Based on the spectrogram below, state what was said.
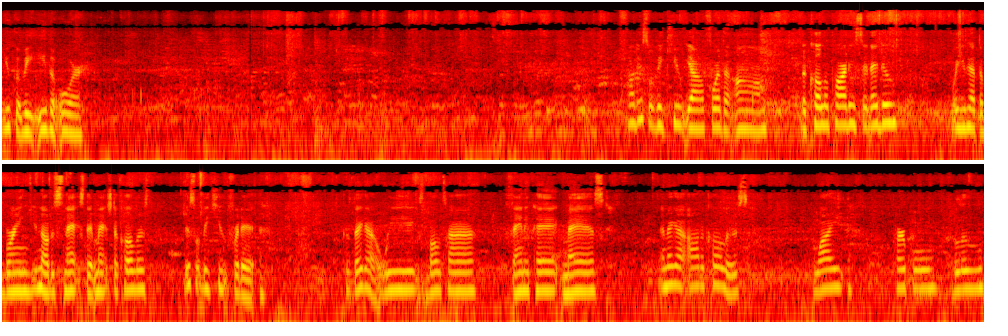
You could be either or. Oh, this would be cute, y'all, for the um the color parties that they do, where you have to bring, you know, the snacks that match the colors. This would be cute for that, cause they got wigs, bow tie, fanny pack, mask, and they got all the colors: white, purple, blue,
